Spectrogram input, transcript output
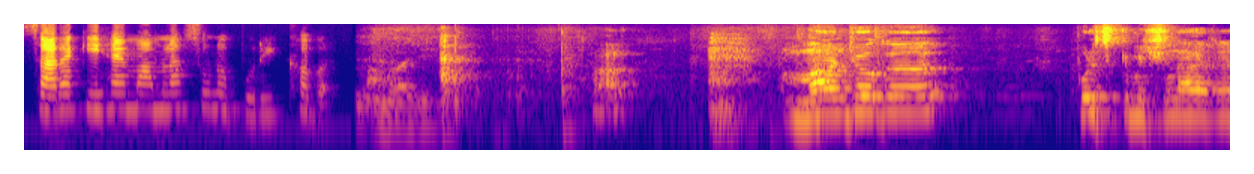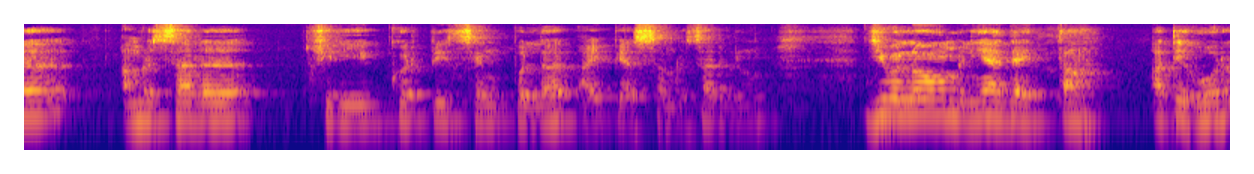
ਸਾਰਾ ਕੀ ਹੈ ਮਾਮਲਾ? ਸੁਣੋ ਪੂਰੀ ਖਬਰ। ਮਾਮਲਾ ਜੀ। ਮਾਨਯੋਗ police commissioner Amritsar Shri Gurpreet Singh Bhullar IPS Amritsar ਵੱਲੋਂ ਜੀ ਵੱਲੋਂ ਮਿਲੀਆਂ ਹਦਾਇਤਾਂ ਅਤੇ ਹੋਰ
